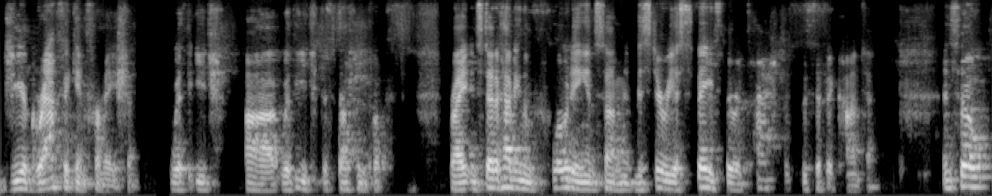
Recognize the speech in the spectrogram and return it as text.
geographic information with each, uh, with each discussion post, right? Instead of having them floating in some mysterious space, they're attached to specific content. And so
